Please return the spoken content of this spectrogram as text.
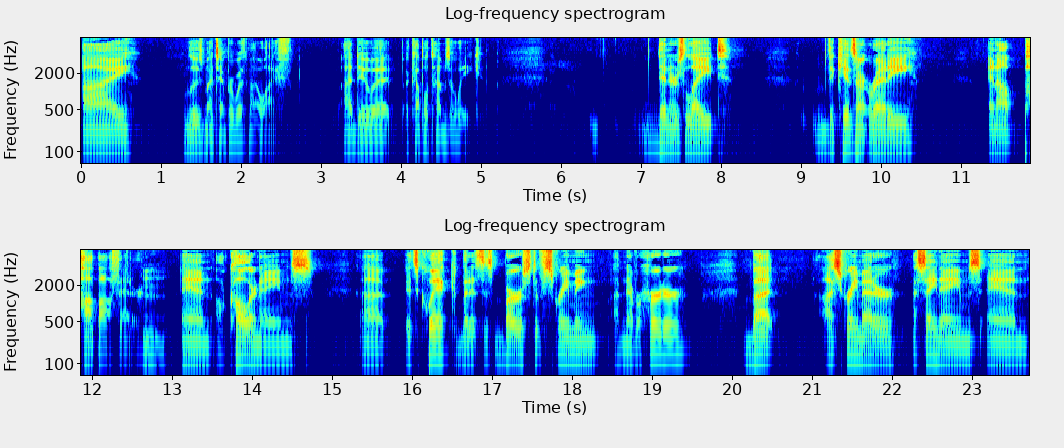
I lose my temper with my wife. I do it a couple times a week. Dinner's late, the kids aren't ready, and I'll pop off at her mm-hmm. and I'll call her names. Uh, it's quick, but it's this burst of screaming. I've never heard her, but I scream at her, I say names, and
